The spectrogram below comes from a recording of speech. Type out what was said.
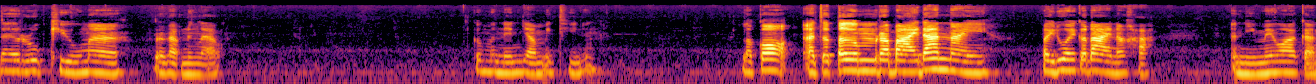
ได้รูปคิ้วมาระดับหนึ่งแล้ว ก็มาเน้นย้ำอีกทีหนึ่ง แล้วก็อาจจะเติมระบายด้านในไปด้วยก็ได้นะคะ อันนี้ไม่ว่ากัน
